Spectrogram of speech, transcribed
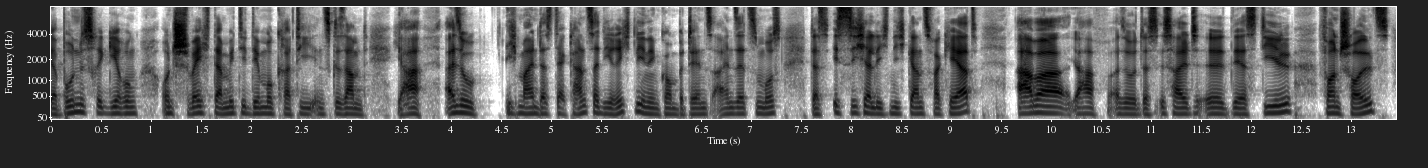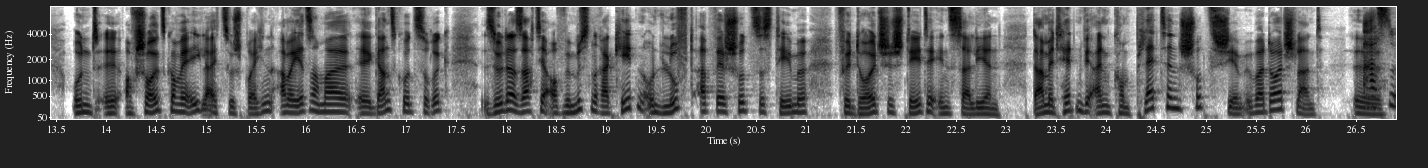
der Bundesregierung und schwächt damit die Demokratie insgesamt. Ja, also ich meine, dass der Kanzler die Richtlinienkompetenz einsetzen muss, das ist sicherlich nicht ganz verkehrt. Aber ja, also das ist halt äh, der Stil von Scholz. Und äh, auf Scholz kommen wir eh gleich zu sprechen. Aber jetzt nochmal äh, ganz kurz zurück. Söder sagt ja auch, wir müssen Raketen- und Luftabwehrschutzsysteme für deutsche Städte installieren. Damit hätten wir einen kompletten Schutzschirm über Deutschland. Äh, Hast du,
